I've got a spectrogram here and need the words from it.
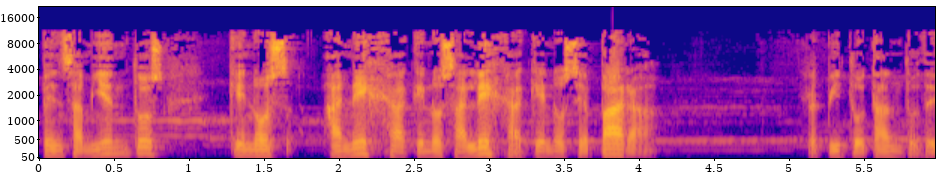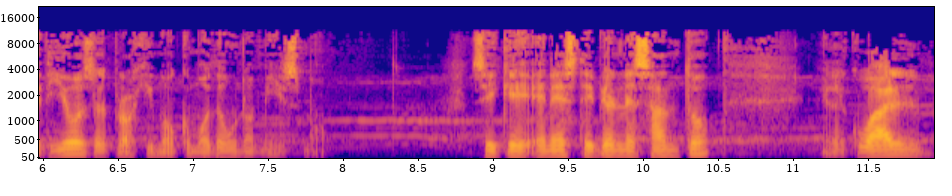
pensamientos que nos aneja, que nos aleja, que nos separa repito, tanto de Dios, del prójimo, como de uno mismo. Así que en este Viernes Santo, en el cual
